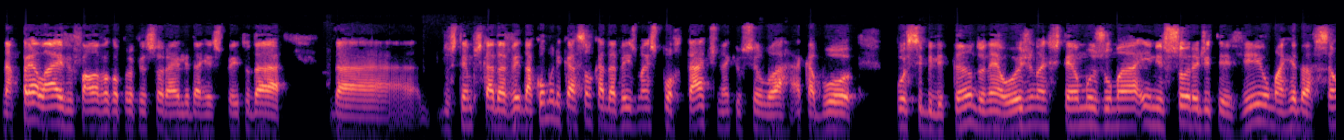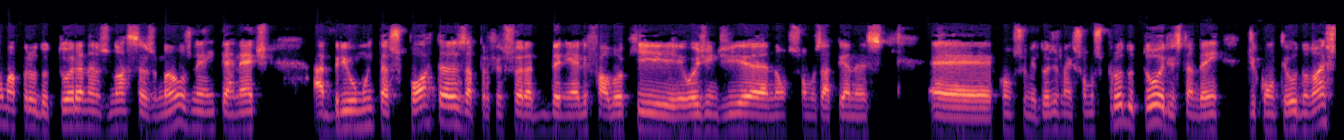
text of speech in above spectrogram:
na pré-live, falava com a professora Elida a respeito da, da, dos tempos cada vez, da comunicação cada vez mais portátil, né, que o celular acabou possibilitando, né? Hoje nós temos uma emissora de TV, uma redação, uma produtora nas nossas mãos, né? A internet abriu muitas portas. A professora Daniele falou que hoje em dia não somos apenas é, consumidores, mas somos produtores também de conteúdo. Nós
